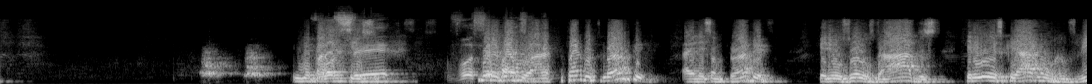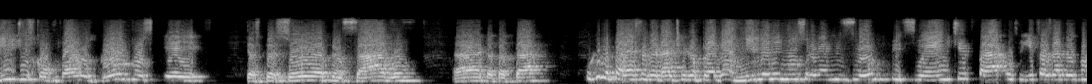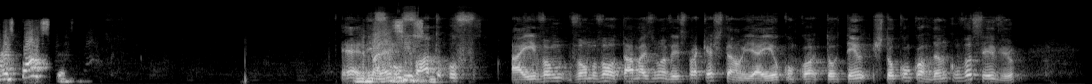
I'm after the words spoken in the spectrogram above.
Me parece você, isso. Você Por exemplo, a campanha do Trump, a eleição do Trump, ele usou os dados, eles criavam vídeos conforme os grupos que, que as pessoas pensavam, ah, tá, tá, tá. O que me parece, na verdade, que a campanha da Hillary não se organizou o suficiente para conseguir fazer a mesma resposta. É, me parece o isso. Fato, o, aí vamos, vamos voltar mais uma vez para a questão. E aí eu concordo, tô, tenho, estou concordando com você, viu?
